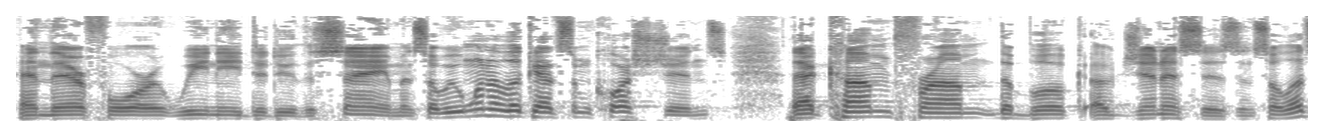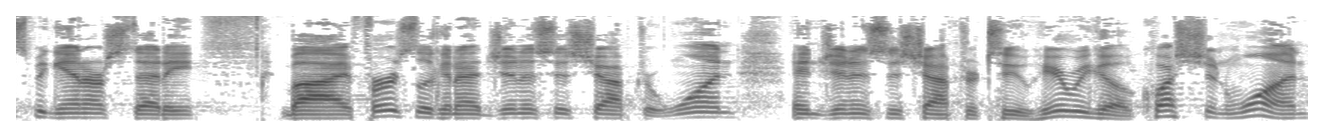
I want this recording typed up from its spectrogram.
and therefore we need to do the same. And so we want to look at some questions that come from the book of Genesis. And so let's begin our study by first looking at Genesis chapter 1 and Genesis chapter 2. Here we go. Question 1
